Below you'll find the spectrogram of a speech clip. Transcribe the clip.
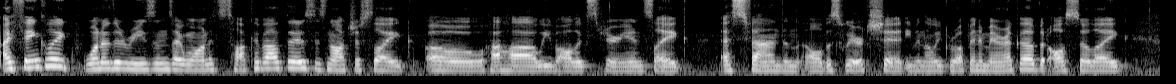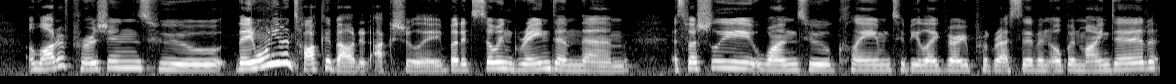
I think like one of the reasons I wanted to talk about this is not just like, oh, haha, we've all experienced like Esfand and all this weird shit, even though we grew up in America, but also like a lot of Persians who they won't even talk about it actually, but it's so ingrained in them, especially ones who claim to be like very progressive and open minded.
